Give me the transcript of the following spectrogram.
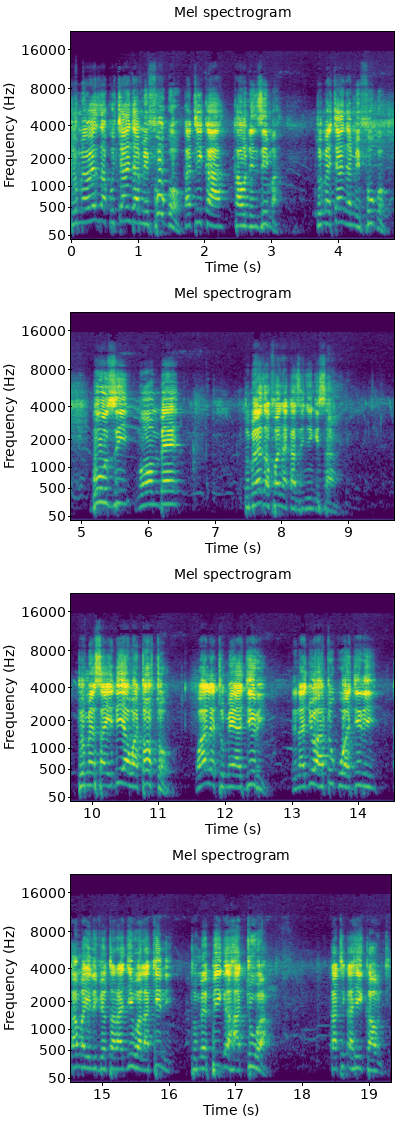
Tumeweza kuchanja mifugo katika kaunti nzima, tumechanja mifugo, mbuzi, ng'ombe. Tumeweza kufanya kazi nyingi sana. Tumesaidia watoto wale tumeajiri. Ninajua hatukuajiri kama ilivyotarajiwa, lakini tumepiga hatua katika hii kaunti,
